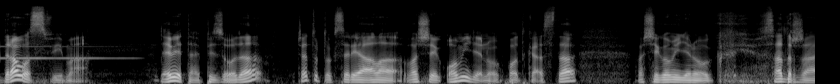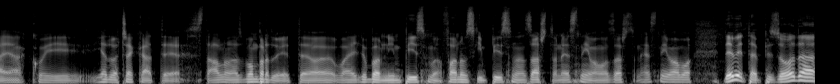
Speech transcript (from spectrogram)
Zdravo svima. Deveta epizoda četvrtog serijala vašeg omiljenog podcasta, vašeg omiljenog sadržaja koji jedva čekate, stalno nas bombardujete ovaj, ljubavnim pismima, fanovskim pismima, zašto ne snimamo, zašto ne snimamo. Deveta epizoda,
